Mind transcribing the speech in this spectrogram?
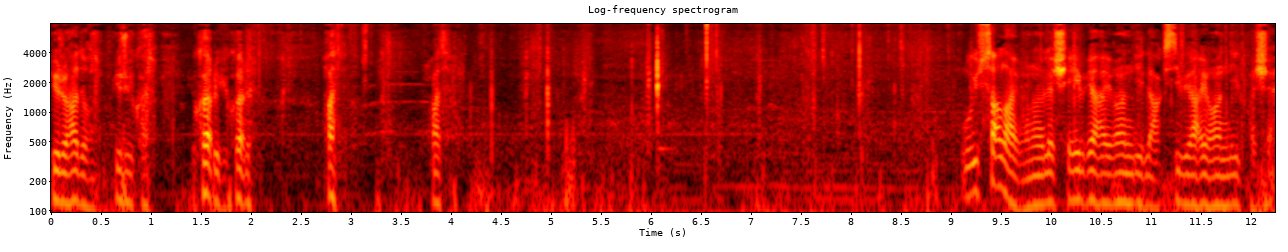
Yürü hadi oğlum yürü yukarı. Yukarı yukarı. Hadi. Hadi. Uysal hayvan öyle şey bir hayvan değil aksi bir hayvan değil paşa.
